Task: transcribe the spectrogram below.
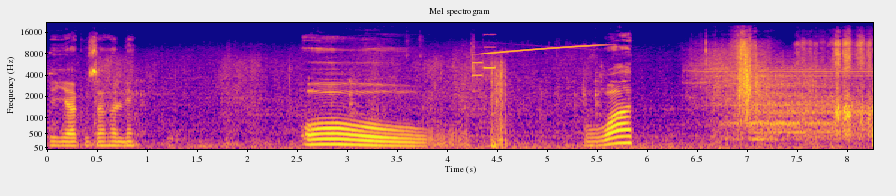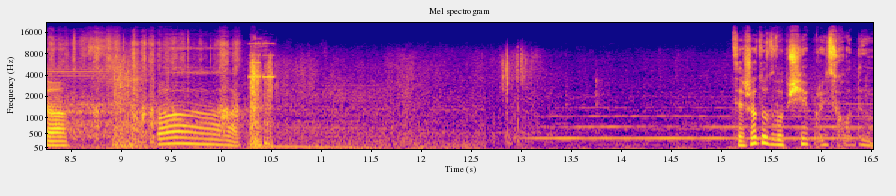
Ти як взагалі? Оу. What the fuck? Це що тут вообще происходило?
